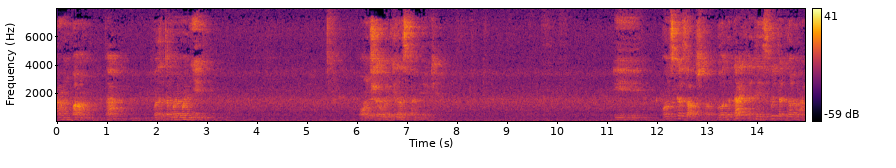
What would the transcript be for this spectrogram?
Рамбам, да? Вот это Маймонид. Он жил в 11 веке. И он сказал, что благодать – это избыток добра.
